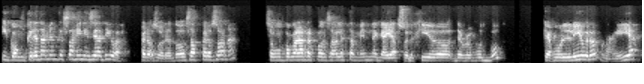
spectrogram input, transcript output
Y concretamente esas iniciativas, pero sobre todo esas personas, son un poco las responsables también de que haya surgido The Remote Book, que es un libro, una guía,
